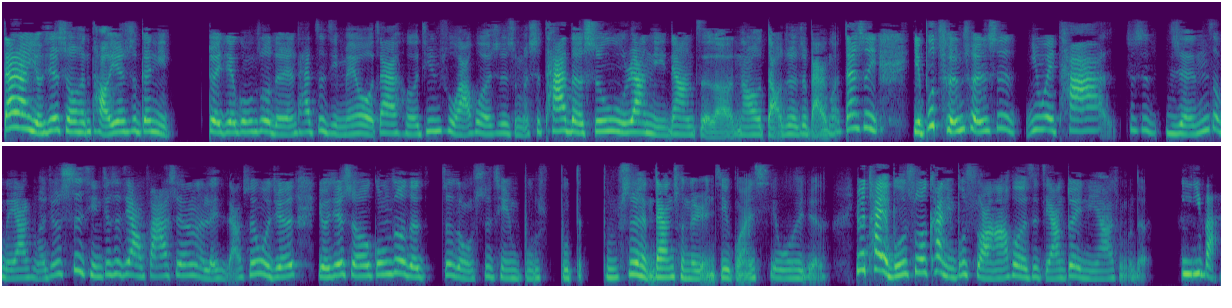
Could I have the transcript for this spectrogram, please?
当然有些时候很讨厌是跟你。对接工作的人他自己没有在核清楚啊，或者是什么是他的失误让你那样子了，然后导致了这白工。但是也不纯纯是因为他就是人怎么样什么，就是事情就是这样发生了类似这样。所以我觉得有些时候工作的这种事情不不不是很单纯的人际关系，我会觉得，因为他也不是说看你不爽啊，或者是怎样对你啊什么的，一吧，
